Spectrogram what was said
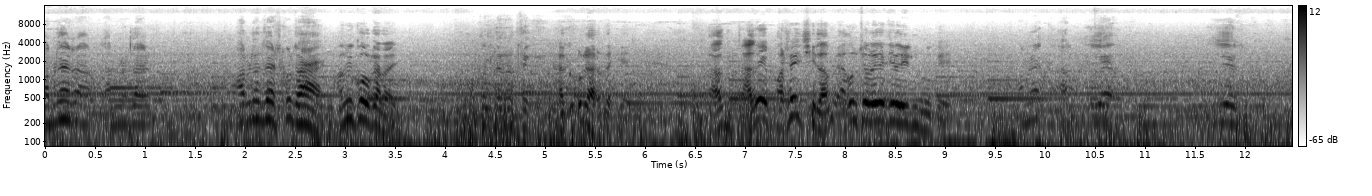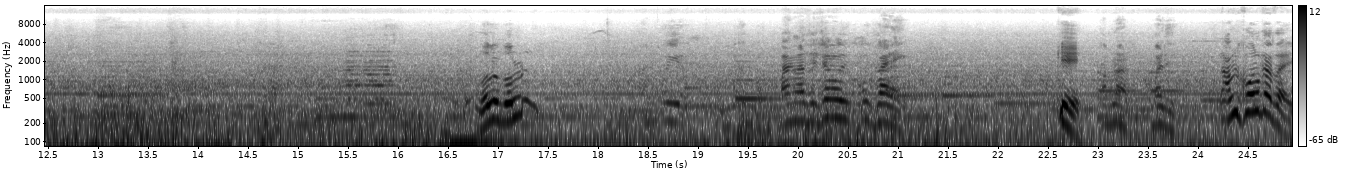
আপনার আপনাদের আপনার দেশ কোথায়? আমি কলকাতায়। কলকাতা থেকে। হ্যাঁ, কলকাতা থেকে। আগে পাশেই ছিলাম এখন চলে গেছি লিনব্রুকে আপ- ইয়ে ইয়ে বলুন বলুন। ওই বাংলাদেশের ওই কে? আপনার বাড়ি। আমি কলকাতায়।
